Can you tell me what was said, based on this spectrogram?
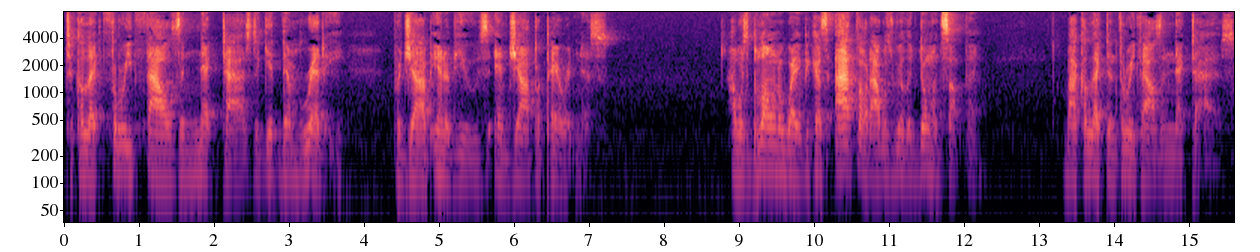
to collect 3,000 neckties to get them ready for job interviews and job preparedness. I was blown away because I thought I was really doing something by collecting 3,000 neckties.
